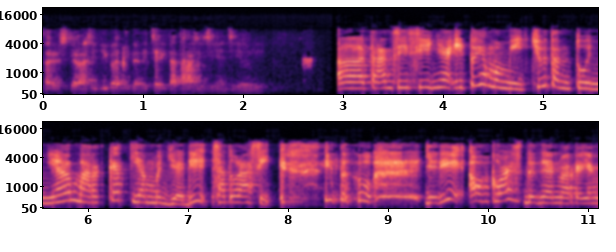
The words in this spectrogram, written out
terinspirasi juga nih dari cerita transisinya Ciuli. Uh, transisinya itu yang memicu tentunya market yang menjadi saturasi. Itu. Jadi of course dengan market yang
